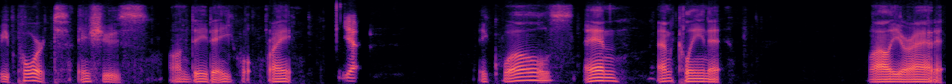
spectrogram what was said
report issues on data equal, right? Yeah. Equals and and clean it while you're at it.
